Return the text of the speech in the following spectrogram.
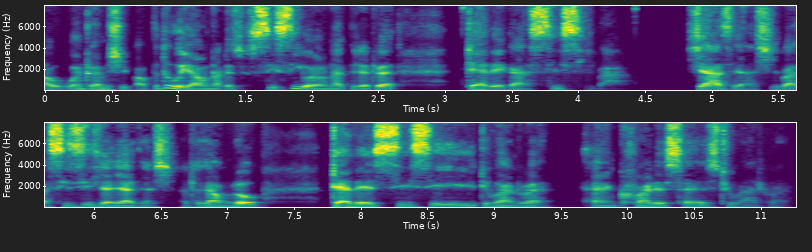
ပါဘူးဝန်ထွဲမရှိပါဘူးဘယ်သူကိုရောင်းတာလဲဆို CC ကိုရောင်းတာဖြစ်တဲ့အတွက် debit က CC ပါရစရာရှိပါ CC ရရစရာရှိပါဒါကြောင့်မလို့ debit CC 200 and credit sales 200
